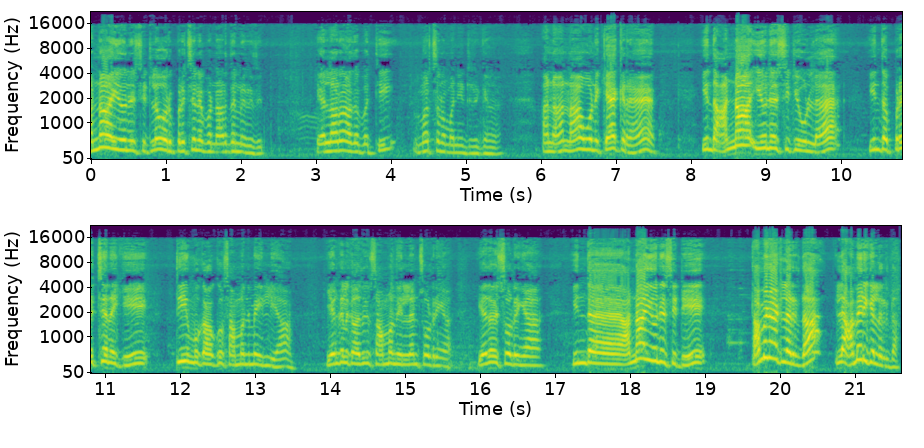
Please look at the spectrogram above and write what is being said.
அண்ணா யூனிவர்சிட்டியில் ஒரு பிரச்சனை இப்போ நடந்துன்னு இருக்குது. எல்லாரும் அதை பற்றி விமர்சனம் பண்ணிட்டு இருக்காங்க. ஆனால் நான் ஒன்று கேட்குறேன் இந்த அண்ணா யூனிவர்சிட்டி உள்ள இந்த பிரச்சனைக்கு திமுகவுக்கும் சம்மந்தமே இல்லையா? எங்களுக்கு அதுக்கு சம்மந்தம் இல்லைன்னு சொல்றீங்க. எதை சொல்கிறீங்க சொல்றீங்க? இந்த அண்ணா யூனிவர்சிட்டி தமிழ்நாட்டில் இருக்குதா? இல்லை அமெரிக்காவில் இருக்குதா?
